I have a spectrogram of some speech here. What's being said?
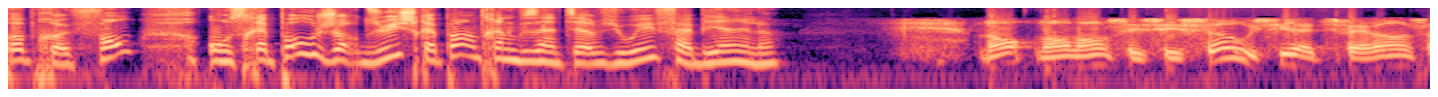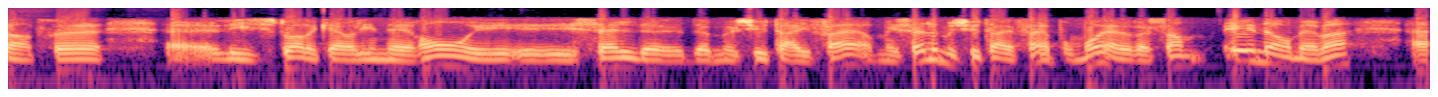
propres fonds, on serait pas aujourd'hui, je serais pas en train de vous interviewer, Fabien là. Non, non, non, c'est c'est ça aussi la différence entre euh, les histoires de Caroline Néron et, et celle de, de M. Taillefer. Mais celle de M. Taillefer, pour moi, elle ressemble énormément à,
